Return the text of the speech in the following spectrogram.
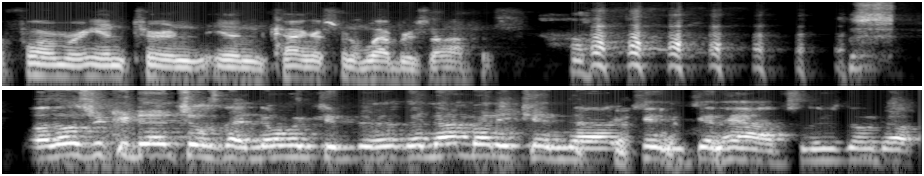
a former intern in Congressman Weber's office. well, those are credentials that no one can, uh, that not many can uh, can can have. So there's no doubt.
